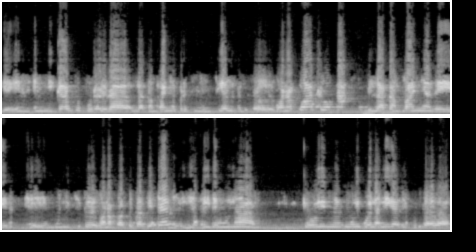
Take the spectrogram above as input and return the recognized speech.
en, mi caso pues era la campaña presidencial en el estado de Guanajuato, la campaña del de, eh, municipio de Guanajuato Capital y, de una que hoy es muy buena amiga diputada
